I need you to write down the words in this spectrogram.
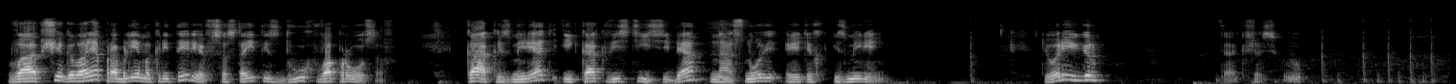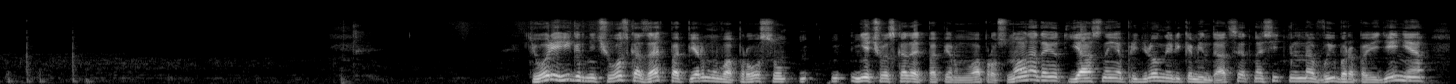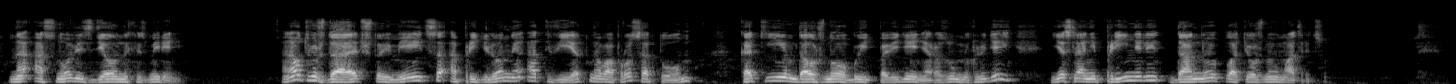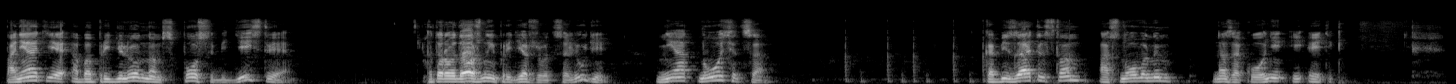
Вообще говоря, проблема критериев состоит из двух вопросов. Как измерять и как вести себя на основе этих измерений. Теория игр. Так, сейчас секунду. Теория игр ничего сказать по первому вопросу, нечего сказать по первому вопросу, но она дает ясные и определенные рекомендации относительно выбора поведения на основе сделанных измерений. Она утверждает, что имеется определенный ответ на вопрос о том, каким должно быть поведение разумных людей, если они приняли данную платежную матрицу. Понятие об определенном способе действия, которого должны придерживаться люди – не относится к обязательствам, основанным на законе и этике.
